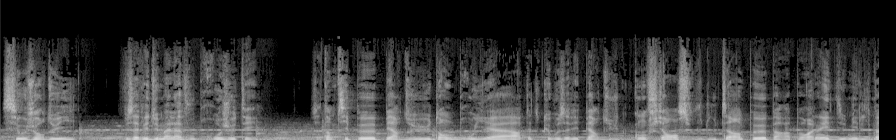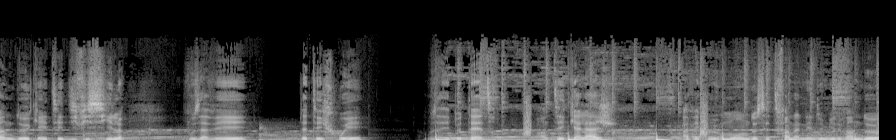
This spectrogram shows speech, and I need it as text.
Si aujourd'hui, vous avez du mal à vous projeter, vous êtes un petit peu perdu dans le brouillard, peut-être que vous avez perdu confiance, vous doutez un peu par rapport à l'année 2022 qui a été difficile, vous avez peut-être échoué, vous avez peut-être un décalage avec le monde de cette fin d'année 2022,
